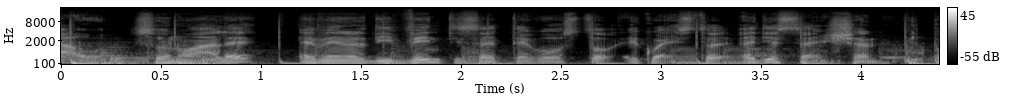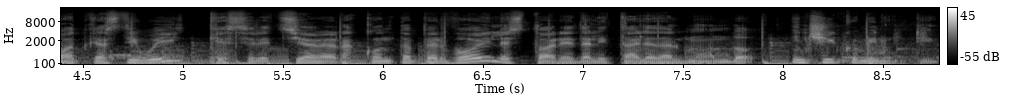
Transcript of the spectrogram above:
Ciao, sono Ale, è venerdì 27 agosto e questo è The Essential, il podcast di Will che seleziona e racconta per voi le storie dall'Italia e dal mondo in 5 minuti.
